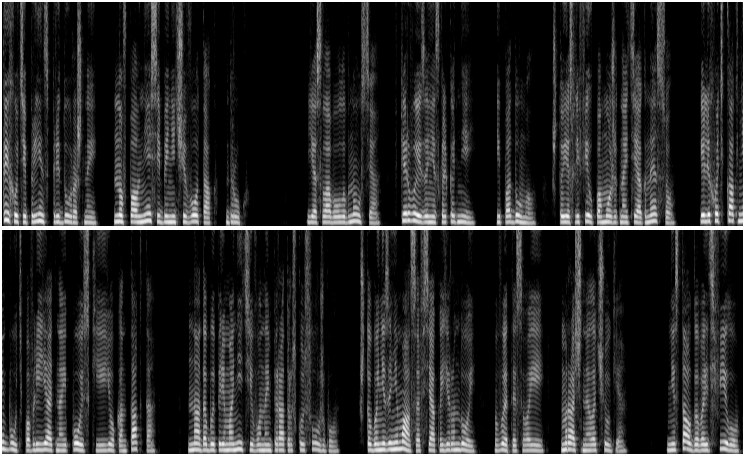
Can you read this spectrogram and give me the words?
Ты хоть и принц придурочный, но вполне себе ничего так, друг. Я слабо улыбнулся, впервые за несколько дней, и подумал, что если Фил поможет найти Агнесу или хоть как-нибудь повлиять на поиски ее контакта, надо бы переманить его на императорскую службу, чтобы не занимался всякой ерундой в этой своей мрачной лачуге. Не стал говорить Филу,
